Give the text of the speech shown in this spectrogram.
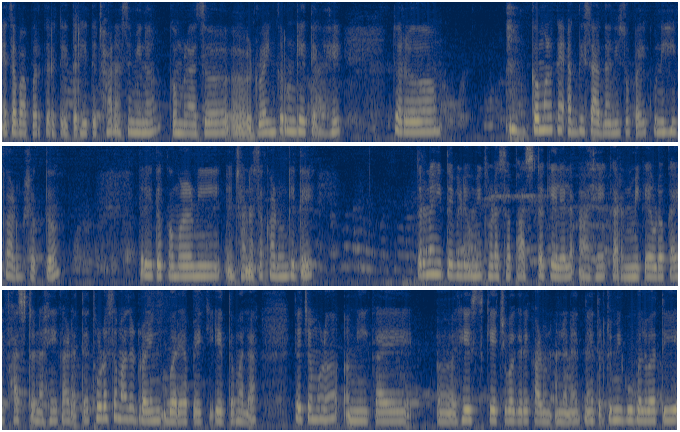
याचा वापर करते. तर इथं छान असं मी ना कमळाचं ड्रॉइंग करून घेते आहे. तर कमळ काय अगदी साधा आणि कुणीही काढू शकतं. तर इथं कमळ मी छान असं काढून घेते. तर नाही इथं व्हिडिओ मी थोडासा फास्ट केलेला आहे कारण मी काय एवढं काय फास्ट नाही काढत आहे. थोडंसं माझं ड्रॉइंग बऱ्यापैकी येतं मला. त्याच्यामुळं मी काय हे स्केच वगैरे काढून आणलं नाहीत. नाहीतर तुम्ही गुगलवरती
